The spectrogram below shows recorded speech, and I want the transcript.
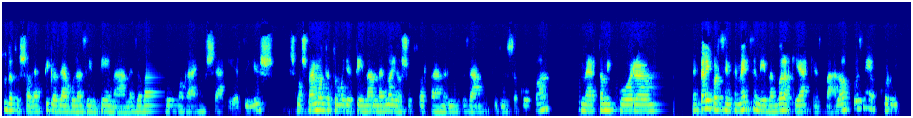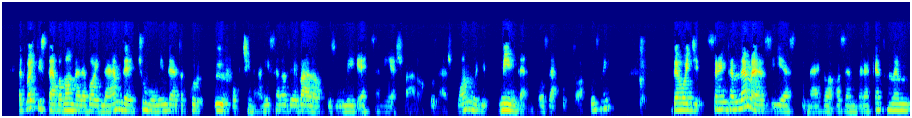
tudatosan lett igazából az én témám, ez a magányosság érzés és most már mondhatom, hogy a témám, mert nagyon sokszor felmerült az elmúlt időszakokban, mert amikor, mert amikor szerintem egy szemében valaki elkezd vállalkozni, akkor úgy, hát vagy tisztában van vele, vagy nem, de egy csomó mindent akkor ő fog csinálni, hiszen azért vállalkozó még egy személyes vállalkozásban, hogy minden hozzá fog tartozni. De hogy szerintem nem ez ijeszti meg az embereket, hanem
